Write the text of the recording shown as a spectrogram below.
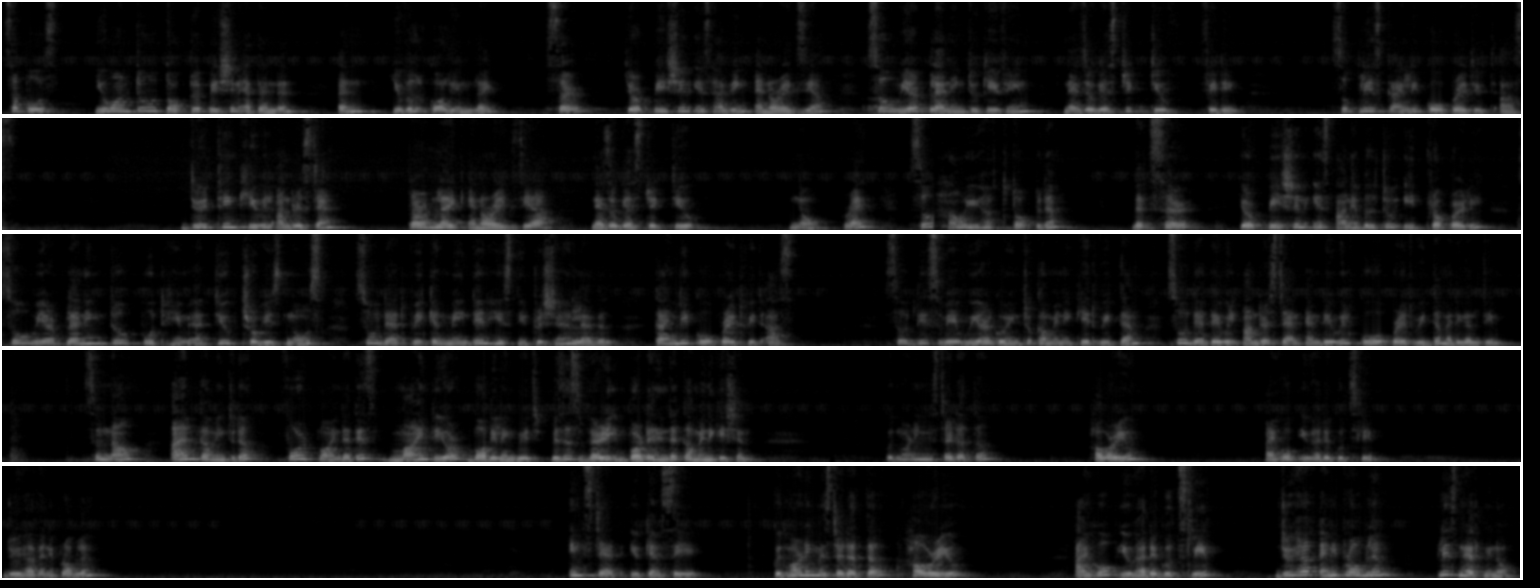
Suppose you want to talk to a patient attendant and you will call him like, Sir, your patient is having anorexia. So we are planning to give him nasogastric tube feeding. So please kindly cooperate with us. Do you think he will understand? Term like anorexia, nasogastric tube? No, right? So how you have to talk to them? That sir, your patient is unable to eat properly. So we are planning to put him a tube through his nose so that we can maintain his nutritional level. Kindly cooperate with us. So this way we are going to communicate with them so that they will understand and they will cooperate with the medical team. So now I am coming to the fourth point that is mind your body language which is very important in the communication. Good morning Mr. Datta. How are you? I hope you had a good sleep. Do you have any problem? Instead, you can say, Good morning, Mr. Datta. How are you? I hope you had a good sleep. Do you have any problem? Please let me know.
